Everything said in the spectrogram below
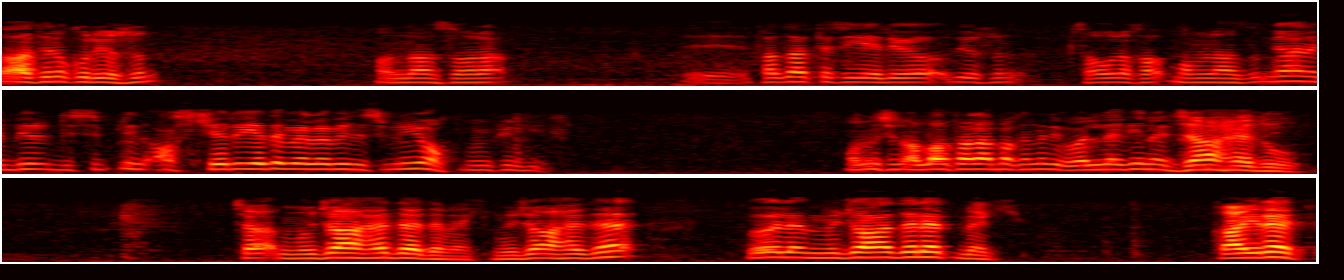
Saatini kuruyorsun. Ondan sonra e, pazartesi geliyor diyorsun sahura kalkmam lazım. Yani bir disiplin, askeriyede böyle bir disiplin yok. Mümkün değil. Onun için allah Teala bakın ne diyor? وَالَّذ۪ينَ جَاهَدُوا Mücahede demek. Mücahede böyle mücadele etmek. Gayret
